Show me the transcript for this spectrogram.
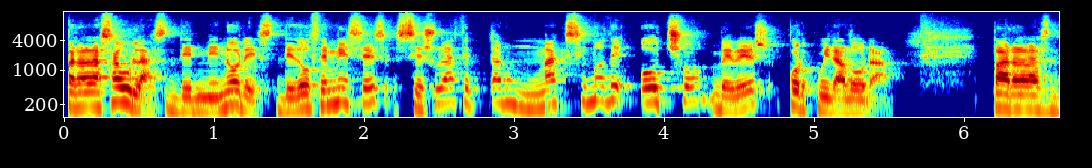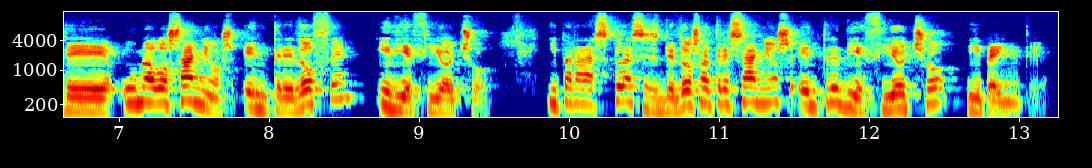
Para las aulas de menores de 12 meses se suele aceptar un máximo de 8 bebés por cuidadora. Para las de 1 a 2 años entre 12 y 18. Y para las clases de 2 a 3 años entre 18 y 20.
